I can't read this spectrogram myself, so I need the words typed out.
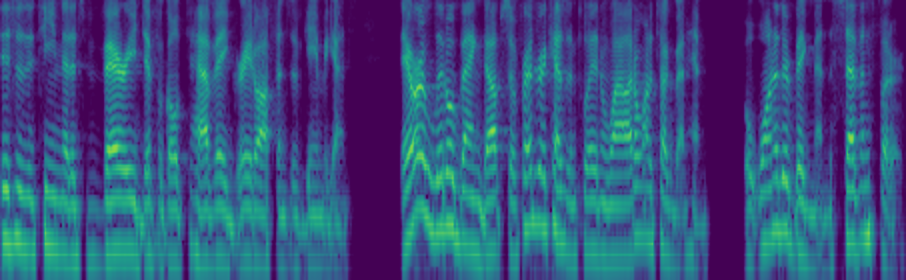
this is a team that it's very difficult to have a great offensive game against. They are a little banged up. So Frederick hasn't played in a while. I don't want to talk about him, but one of their big men, the seven footer,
